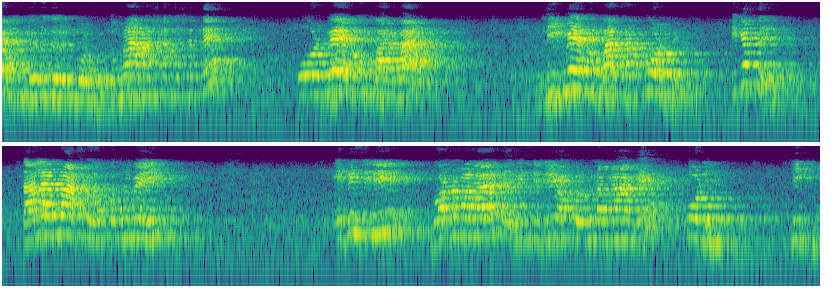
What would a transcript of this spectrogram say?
এবং জোরে জোরে পড়ব। তোমরা আমার সাথে সাথে পড়বে এবং বারবার লিখবে এবং বারবার পড়বে। ঠিক আছে? তাহলে আমরা আসো প্রথমেই এবিসিডি বর্ণমালার এবিসিডি অক্ষরগুলো আমরা আগে পড়ি, লিখি।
